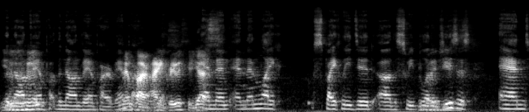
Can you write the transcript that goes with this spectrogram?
the non vampire the non vampire vampire. I agree with you. Yes. And then and then like Spike Lee did uh, the Sweet Blood, Blood of of Jesus, and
